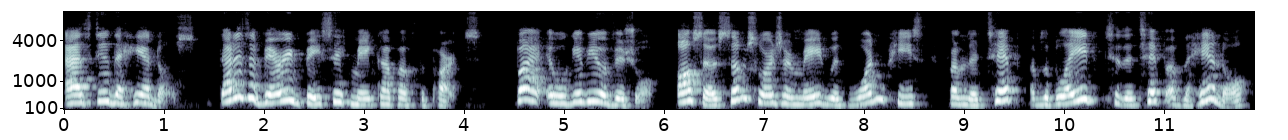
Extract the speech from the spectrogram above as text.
as did the handles. That is a very basic makeup of the parts, but it will give you a visual. Also, some swords are made with one piece from the tip of the blade to the tip of the handle,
